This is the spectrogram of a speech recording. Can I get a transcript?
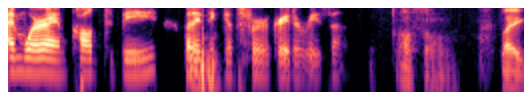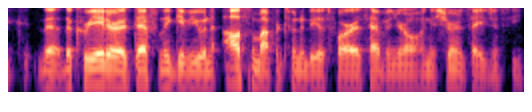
i'm where i'm called to be but i think it's for a greater reason awesome. Like the the creator has definitely given you an awesome opportunity as far as having your own insurance agency.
